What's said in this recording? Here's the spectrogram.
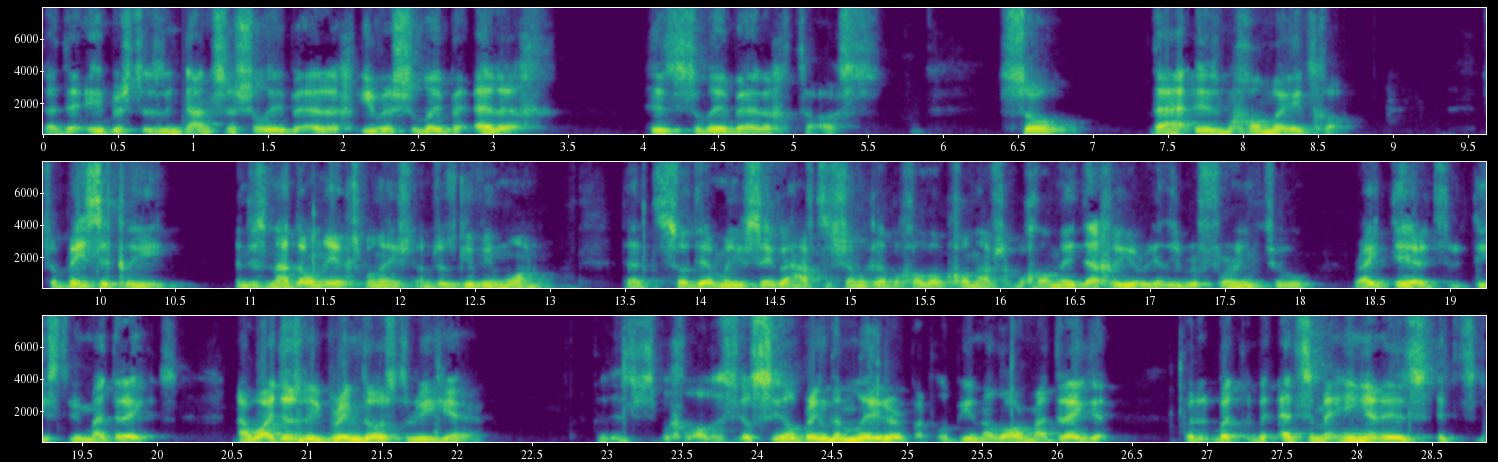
that the Abish is in ganzen Shalei Be'erech, even Shalei Be'erech, his Shalei Be'erech to us. So that is Mechama Eitcha. So basically, and this is not the only explanation, I'm just giving one. That so then when you say you're really referring to right there these three madregas. Now, why doesn't he bring those three here? You'll see, he'll bring them later, but it'll be in a lower madrega. But but but Inyan is it's.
